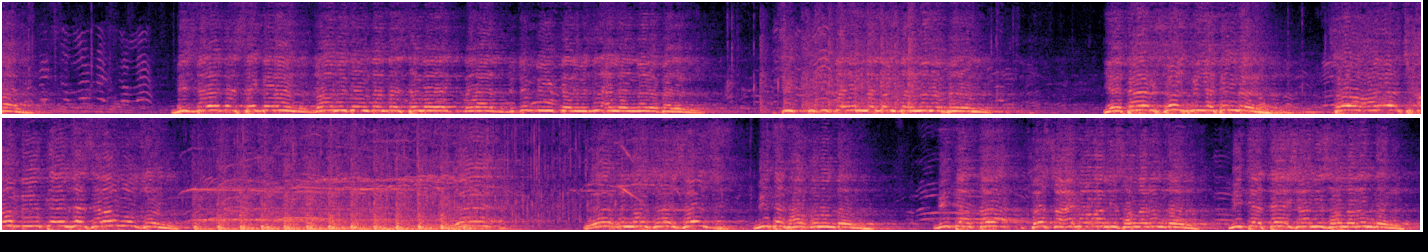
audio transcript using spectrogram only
Arkadaşlar, bizlere destek veren, cami yoldan destek veren bütün büyüklerimizin ellerinden öperim. Küçük, küçüklerin de gözlerinden öperim. Yeter söz milletindir. Sahaya çıkan büyüklerimize selam olsun. Ve, ve bundan sonra söz Midyat halkınındır. Midyat'ta söz sahibi olan insanlarındır. Midyat'ta yaşayan insanlarındır.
